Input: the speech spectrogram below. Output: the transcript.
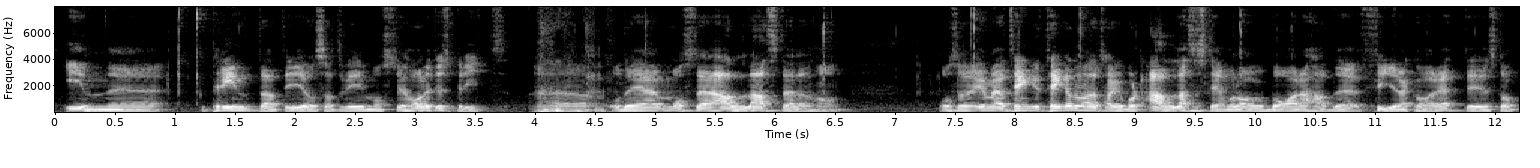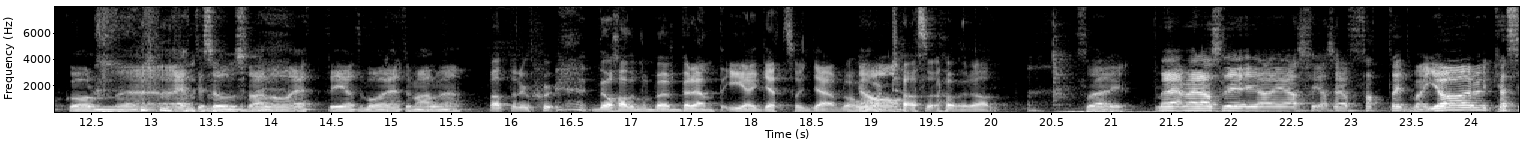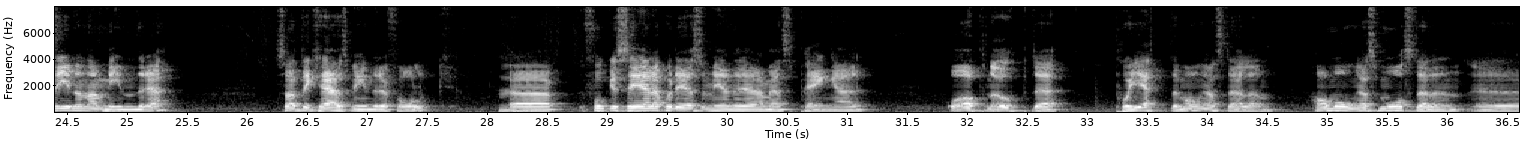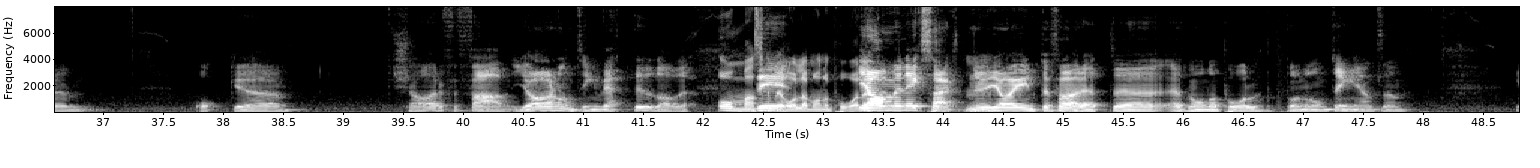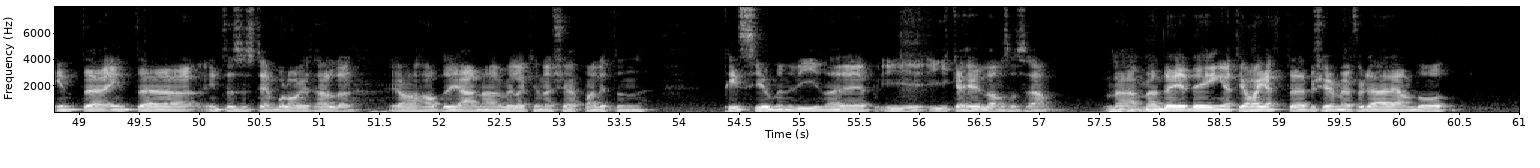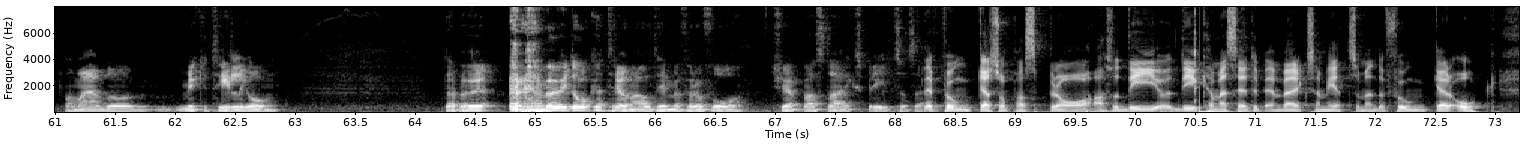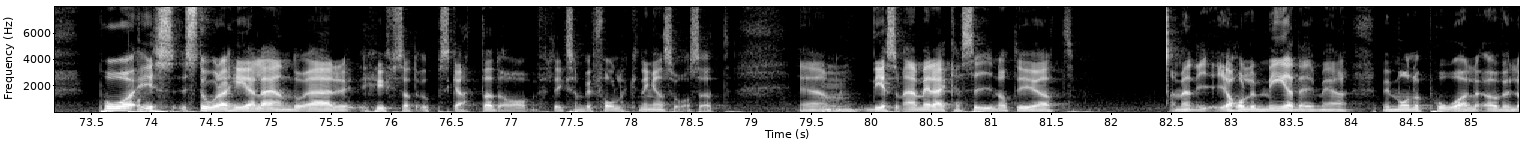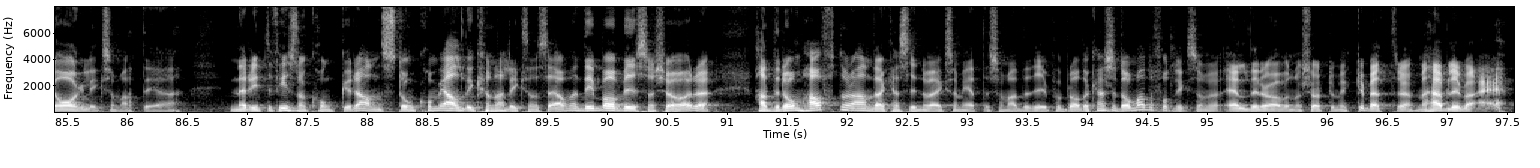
inprintat i oss att vi måste ha lite sprit. Eh, och det måste alla ställen ha. Och så, jag, menar, tänk, tänk att de hade tagit bort alla systembolag och bara hade fyra kvar. Ett i Stockholm, eh, ett i Sundsvall och ett i Göteborg, ett i Malmö. Fattar du? Då hade man börjat bränt eget så jävla hårt ja. alltså överallt. Så är det Men, men alltså, jag, jag, alltså, jag fattar inte bara. Gör kasinorna mindre. Så att det krävs mindre folk. Mm. Uh, fokusera på det som genererar mest pengar. Och öppna upp det på jättemånga ställen. Ha många små ställen. Uh, och uh, Kör för fan. Gör någonting vettigt av det. Om man ska det... behålla monopolet. Ja men exakt. Mm. Nu jag är inte för ett, ett monopol på någonting egentligen. Inte, inte, inte Systembolaget heller. Jag hade gärna velat kunna köpa en liten pissljummen vinare i ICA-hyllan så att säga. Men, mm. men det, det, är inget jag har jättebekymmer för där är ändå har man ändå mycket tillgång. Där behöver, behöver inte åka tre och en halv timme för att få köpa stark sprit så att säga. Det funkar så pass bra. Alltså det, det kan man säga typ en verksamhet som ändå funkar och på i stora hela ändå är hyfsat uppskattad av liksom befolkningen så sett. Ehm, mm. Det som är med det här kasinot är ju att men jag håller med dig med, med monopol överlag liksom att det när det inte finns någon konkurrens, de kommer ju aldrig kunna liksom säga men det är bara vi som kör det. Hade de haft några andra kasinoverksamheter som hade drivit på bra, då kanske de hade fått liksom eld i röven och kört det mycket bättre. Men här blir det bara äh,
